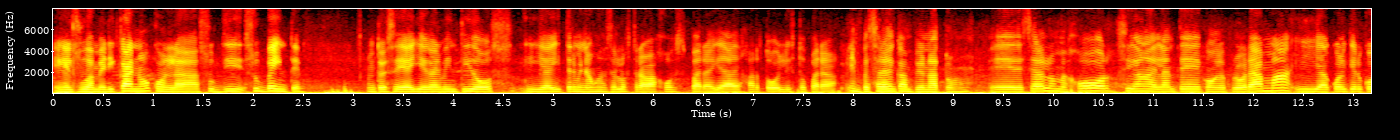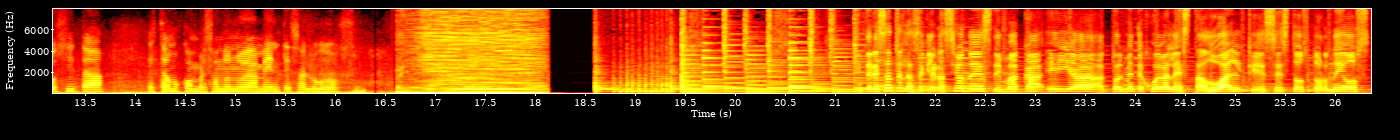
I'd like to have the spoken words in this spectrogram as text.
el sudamericano con la sub-di- sub-20. Entonces ella llega el 22 y ahí terminamos de hacer los trabajos para ya dejar todo listo para empezar el campeonato. ¿no? Eh, desearles lo mejor, sigan adelante con el programa y ya cualquier cosita estamos conversando nuevamente. Saludos. Interesantes las declaraciones de Maca. Ella actualmente juega la estadual, que es estos torneos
